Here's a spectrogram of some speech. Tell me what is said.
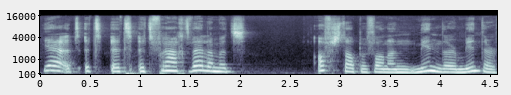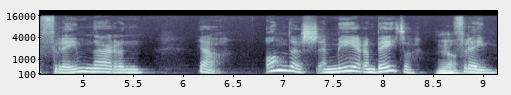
Ja, het, het, het, het vraagt wel om het afstappen van een minder, minder frame naar een ja, anders en meer en beter Ja. frame.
